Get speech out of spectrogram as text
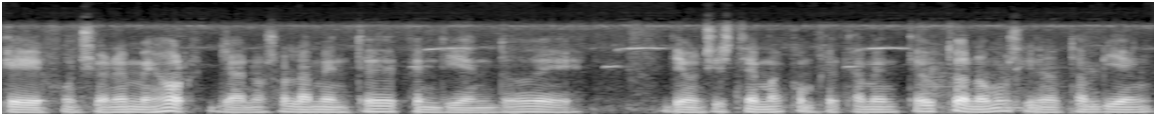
eh, funcionen mejor, ya no solamente dependiendo de, de, un sistema completamente autónomo, sino también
